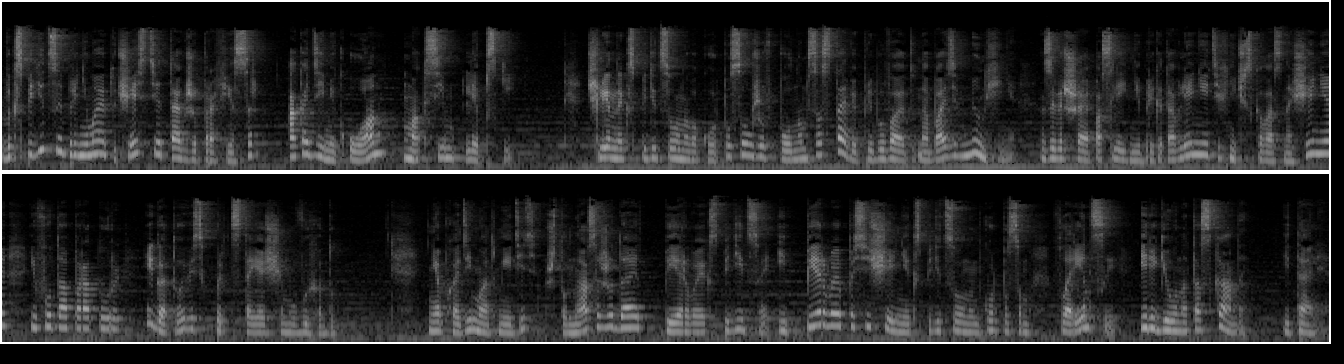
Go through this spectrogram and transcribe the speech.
В экспедиции принимает участие также профессор, академик УАН Максим Лепский. Члены экспедиционного корпуса уже в полном составе прибывают на базе в Мюнхене, завершая последние приготовления технического оснащения и фотоаппаратуры и готовясь к предстоящему выходу. Необходимо отметить, что нас ожидает первая экспедиция и первое посещение экспедиционным корпусом Флоренции и региона Тосканы, Италия,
